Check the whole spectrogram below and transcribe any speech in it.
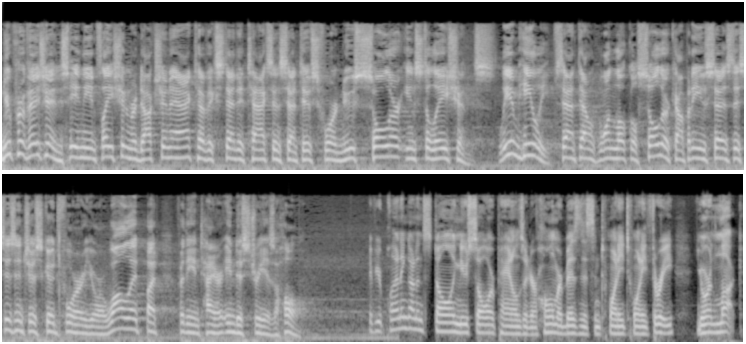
New provisions in the Inflation Reduction Act have extended tax incentives for new solar installations. Liam Healy sat down with one local solar company who says this isn't just good for your wallet, but for the entire industry as a whole. If you're planning on installing new solar panels in your home or business in 2023, you're in luck.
